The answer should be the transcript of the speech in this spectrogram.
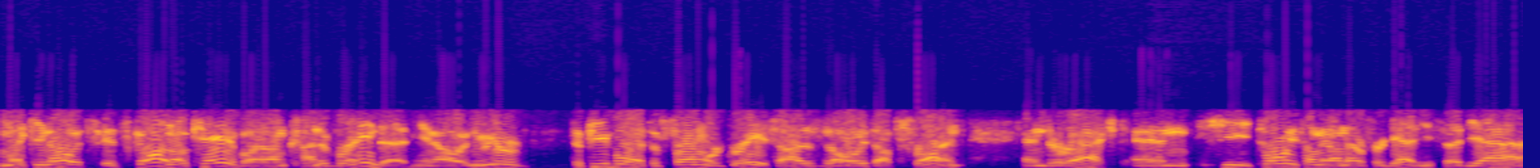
I'm like, "You know, it's it's going okay, but I'm kind of brain dead." You know, and we were the people at the firm were great, so I was always up front and direct. And he told me something I'll never forget. He said, "Yeah,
